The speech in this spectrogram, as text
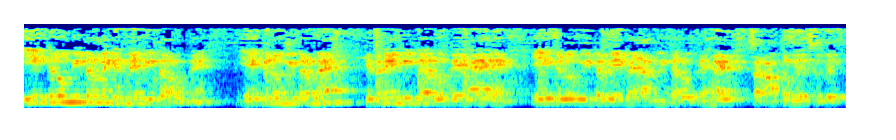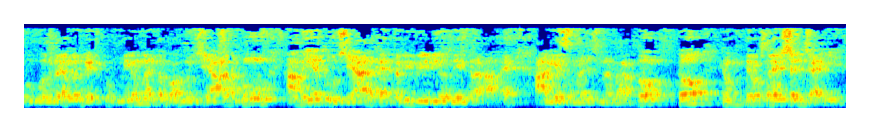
एक किलोमीटर में कितने मीटर होते हैं? एक किलोमीटर में कितने मीटर होते हैं? एक किलोमीटर में एक हज़ार मीटर होते हैं। सर आप तो मेरे से बेवकूफ़ बोल रहे हैं, मैं बेवकूफ़ नहीं हूँ, मैं तो बहुत होशियार हूँ। हाँ भैया, तू होशियार है, तभी वीडियो देख रहा है। आगे समझ इसमें बात को। तो क्योंकि तेरे को सिलेक्शन चाहिए,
